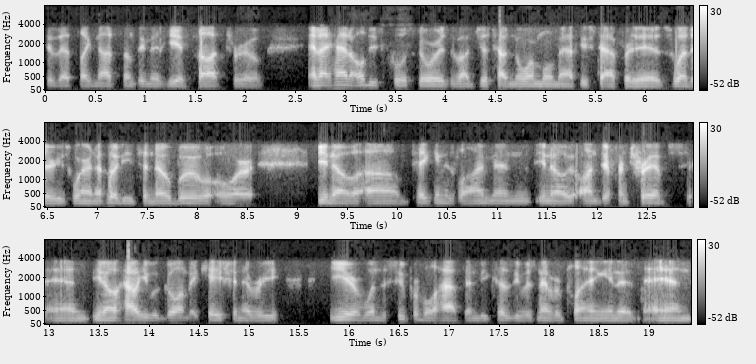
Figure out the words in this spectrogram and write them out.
because that's like not something that he had thought through. And I had all these cool stories about just how normal Matthew Stafford is, whether he's wearing a hoodie to Nobu or, you know, um, taking his linemen, you know, on different trips, and you know how he would go on vacation every year when the Super Bowl happened because he was never playing in it. And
